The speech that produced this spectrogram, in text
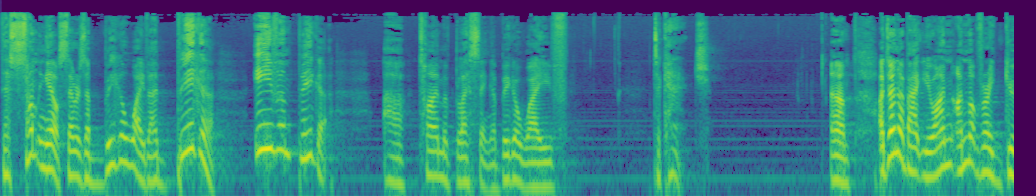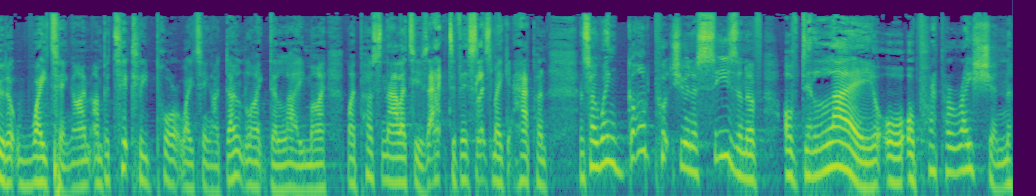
there's something else. There is a bigger wave, a bigger, even bigger uh, time of blessing, a bigger wave to catch. Um, I don't know about you, I'm, I'm not very good at waiting. I'm, I'm particularly poor at waiting. I don't like delay. My, my personality is activist, let's make it happen. And so when God puts you in a season of, of delay or, or preparation,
